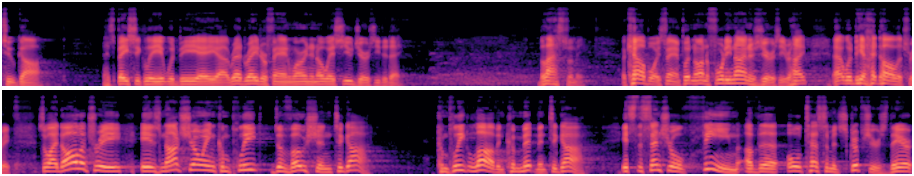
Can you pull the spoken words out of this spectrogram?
to God. That's basically, it would be a, uh, Red Raider fan wearing an OSU jersey today. Blasphemy. A Cowboys fan putting on a 49ers jersey, right? That would be idolatry. So, idolatry is not showing complete devotion to God, complete love and commitment to God. It's the central theme of the Old Testament scriptures. They're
